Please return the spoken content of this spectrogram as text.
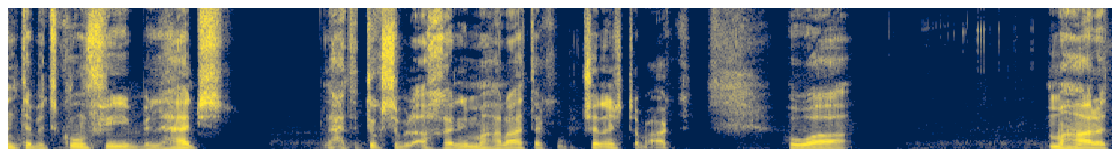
أنت بتكون فيه بالهاجس لحتى تكسب الآخرين مهاراتك والتشالنج تبعك هو مهارة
